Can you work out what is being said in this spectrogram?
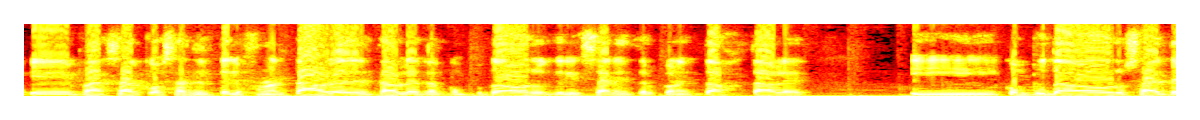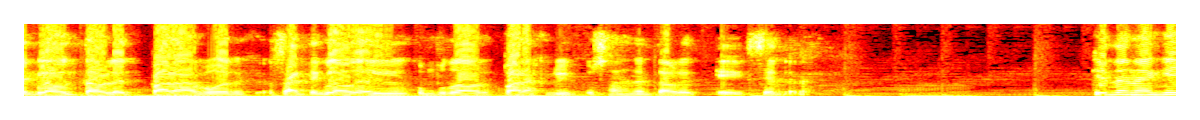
eh, pasar cosas del teléfono al tablet, del tablet al computador, utilizar interconectados tablet y computador, usar el teclado del tablet para poder, o sea, el teclado del computador para escribir cosas en el tablet, etcétera. ¿Qué tienen aquí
